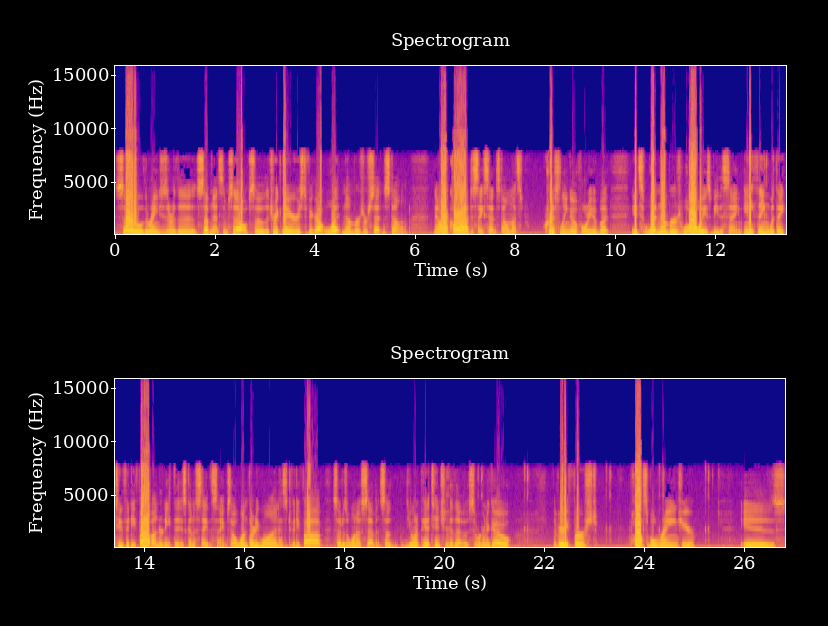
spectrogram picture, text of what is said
So the ranges are the subnets themselves. So the trick there is to figure out what numbers are set in stone. Now I call I just say set in stone. That's Chris lingo for you, but it's what numbers will always be the same. Anything with a 255 underneath it is going to stay the same. So a 131 has a 255, so does a 107. So you want to pay attention to those. So we're going to go the very first possible range here is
